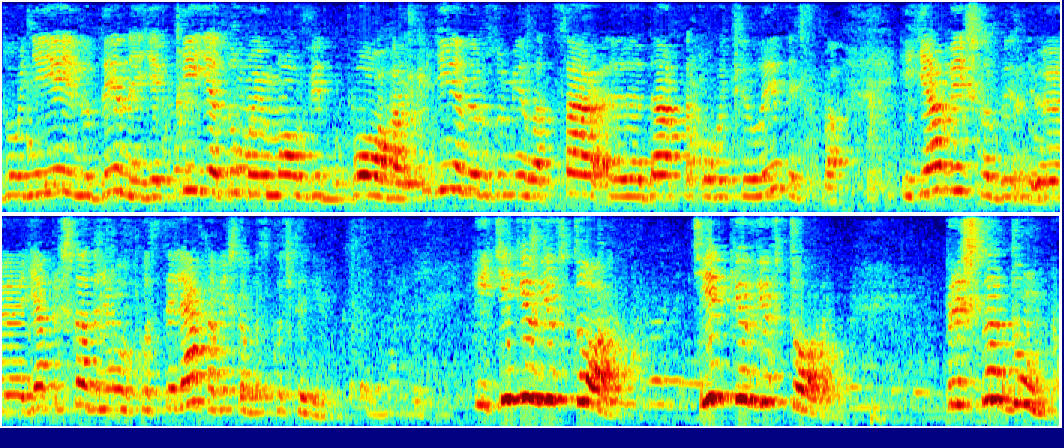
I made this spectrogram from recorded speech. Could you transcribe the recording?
до однієї людини, який, я думаю, мав від Бога, тоді я не розуміла цар е, дар такого цілительства, і я вийшла без е, я прийшла до нього в костелях, а вийшла без костелів. І тільки в вівторок, тільки в вівторок прийшла думка:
